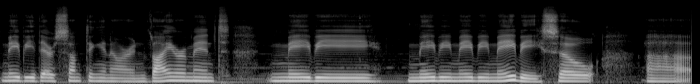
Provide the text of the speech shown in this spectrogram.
maybe there's something in our environment. Maybe, maybe, maybe, maybe. So uh,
